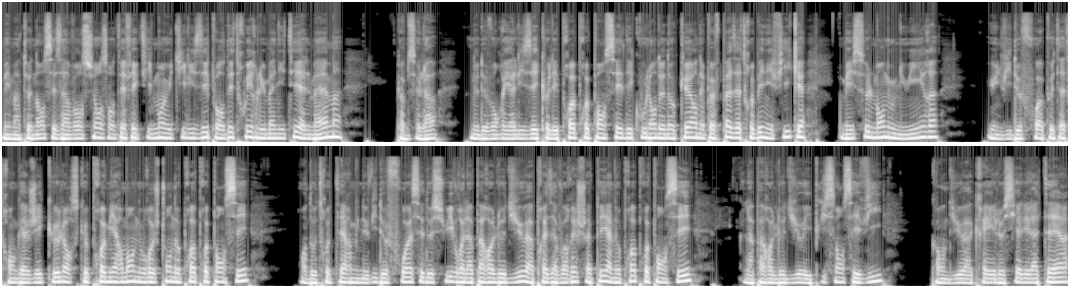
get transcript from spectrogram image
mais maintenant ces inventions sont effectivement utilisées pour détruire l'humanité elle-même. Comme cela, nous devons réaliser que les propres pensées découlant de nos cœurs ne peuvent pas être bénéfiques, mais seulement nous nuire. Une vie de foi peut être engagée que lorsque premièrement nous rejetons nos propres pensées, en d'autres termes, une vie de foi, c'est de suivre la parole de Dieu après avoir échappé à nos propres pensées. La parole de Dieu est puissance et vie. Quand Dieu a créé le ciel et la terre,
